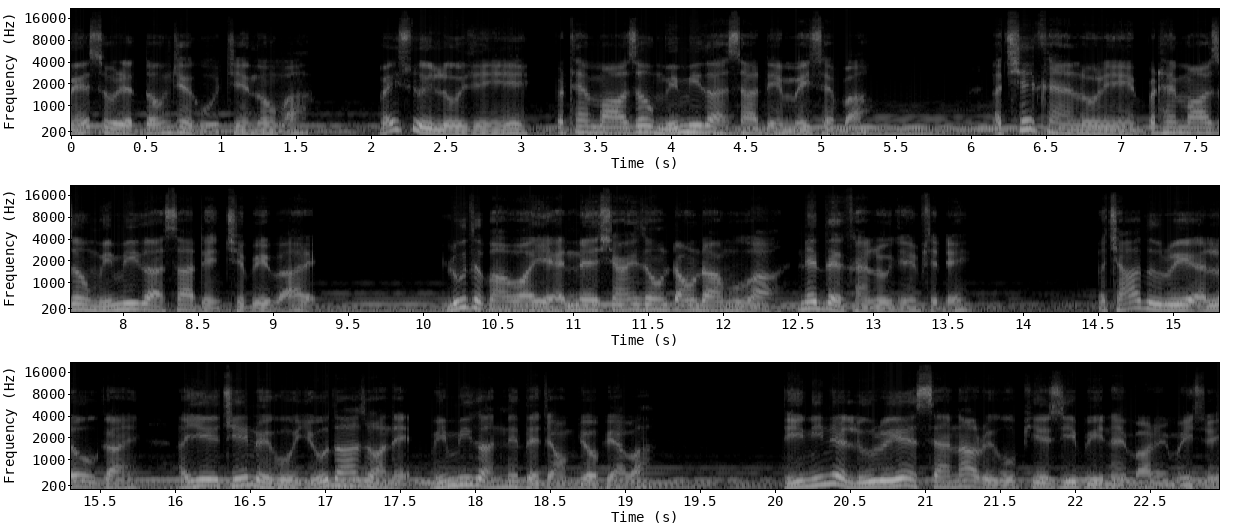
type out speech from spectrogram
မယ်ဆိုတဲ့၃ချက်ကိုကျင့်သုံးပါ။မိတ်ဆွေလိုချင်ရင်ပထမဆုံးမိမိကစတင်မိတ်ဆက်ပါ။အချစ်ခံလို့ရင်ပထမဆုံးမိမိကစတင်ချစ်ပေးပါတဲ့။လူတဘာဝရဲ့အနယ်ဆိုင်ဆုံးတောင်းတမှုဟာနှစ်သက်ခံလို့ခြင်းဖြစ်တယ်။ တခြားသူတွေရဲ့အလုပ်အကိုင်းအရေးချင်းတွေကိုရိုးသားစွာနဲ့မိမိကနှစ်သက်ကြောင်ပြောပြပါဒီနည်းနဲ့လူတွေရဲ့ဆန္ဒတွေကိုဖြည့်ဆည်းပေးနိုင်ပါတယ်မိတ်ဆွေ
